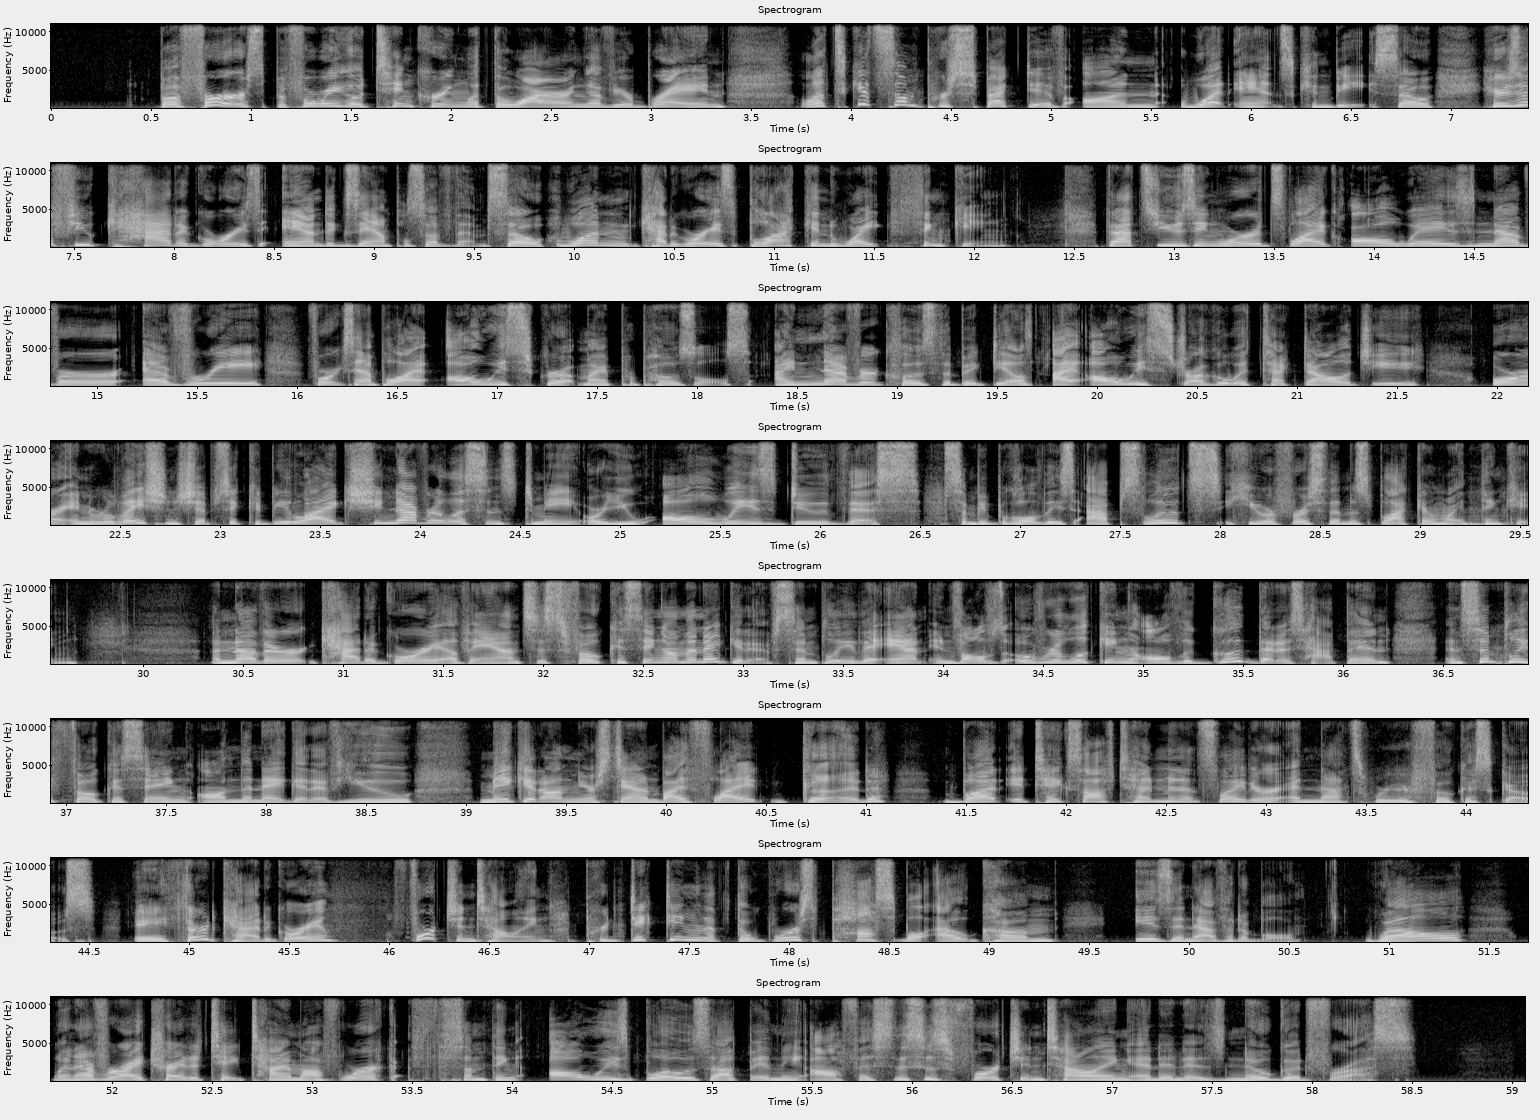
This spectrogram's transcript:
But first, before we go tinkering with the wiring of your brain, let's get some perspective on what ants can be. So, here's a few categories and examples of them. So, one category is black and white thinking. That's using words like always, never, every. For example, I always screw up my proposals. I never close the big deals. I always struggle with technology. Or in relationships, it could be like, she never listens to me, or you always do this. Some people call these absolutes. He refers to them as black and white thinking. Another category of ants is focusing on the negative. Simply, the ant involves overlooking all the good that has happened and simply focusing on the negative. You make it on your standby flight, good, but it takes off 10 minutes later, and that's where your focus goes. A third category fortune telling, predicting that the worst possible outcome is inevitable. Well, whenever I try to take time off work, something always blows up in the office. This is fortune telling and it is no good for us.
